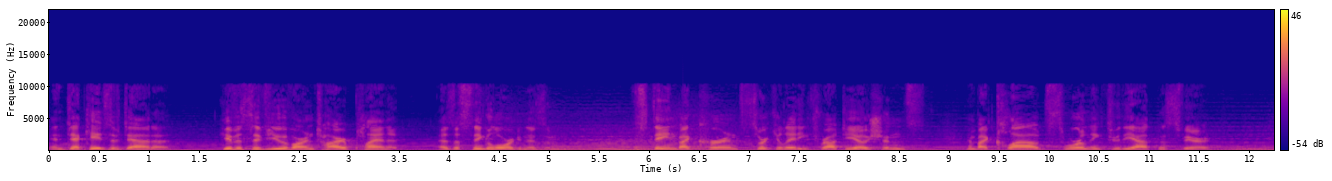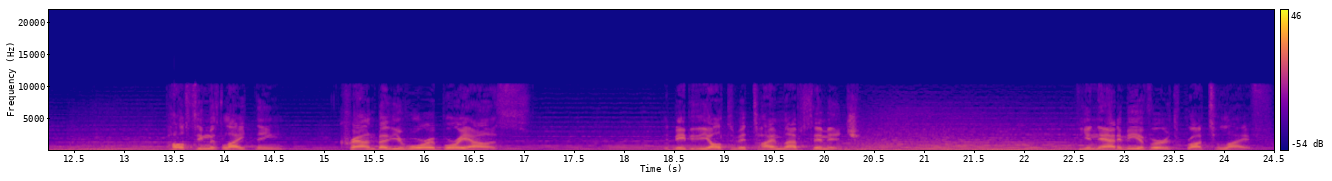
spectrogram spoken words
And decades of data give us a view of our entire planet as a single organism, sustained by currents circulating throughout the oceans and by clouds swirling through the atmosphere, pulsing with lightning, crowned by the aurora borealis. It may be the ultimate time lapse image the anatomy of Earth brought to life.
